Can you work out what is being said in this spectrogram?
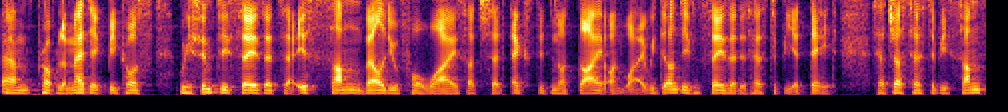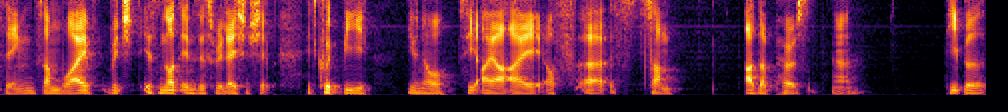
um, problematic because we simply say that there is some value for y such that x did not die on y. We don't even say that it has to be a date. There just has to be something, some y, which is not in this relationship. It could be, you know, the IRI of uh, some other person. Uh, people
